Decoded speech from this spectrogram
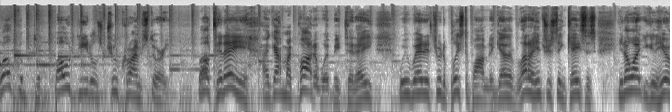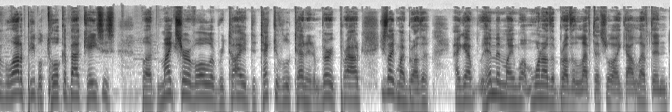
Welcome to Bo Dietl's True Crime Story. Well, today I got my partner with me today. We waded through the police department together. A lot of interesting cases. You know what? You can hear a lot of people talk about cases, but Mike Ciravolo, retired detective lieutenant, I'm very proud. He's like my brother. I got him and my one other brother left. That's all I got left. And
